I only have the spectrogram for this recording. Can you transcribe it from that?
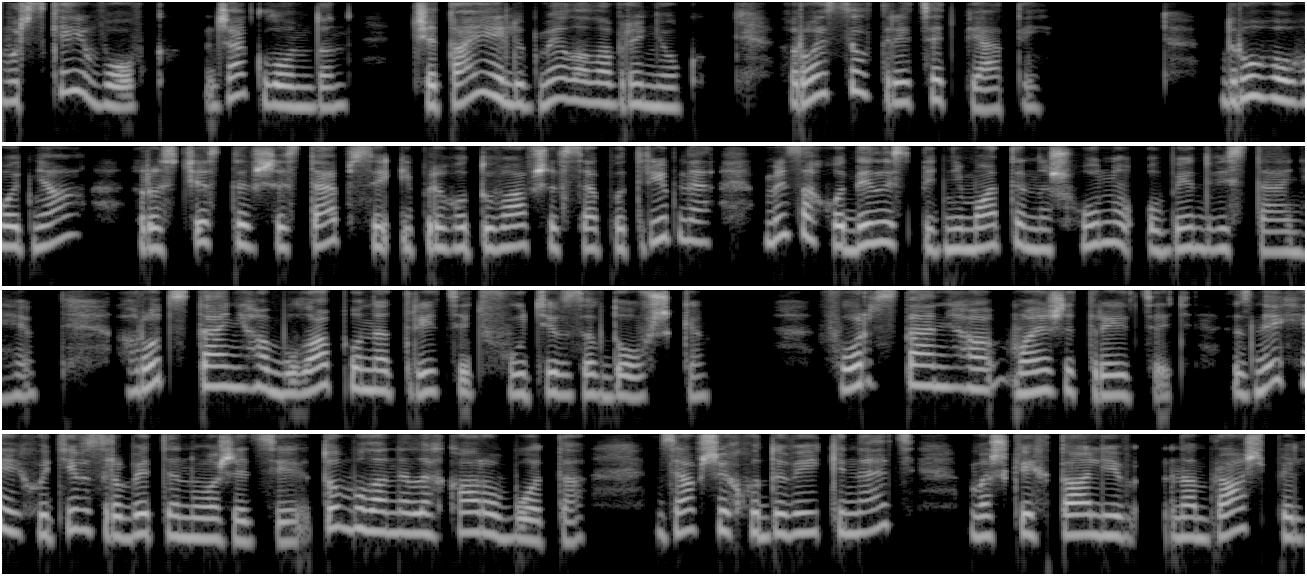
Морський вовк Джек Лондон читає Людмила Лавренюк. Розділ 35. Другого дня, розчистивши степси і приготувавши все потрібне, ми заходились піднімати на шхуну обидві стеньги. Грот стеньга була понад 30 футів завдовжки. Форт стенга майже 30. З них я й хотів зробити ножиці. То була нелегка робота. Взявши ходовий кінець важких талів на брашпіль,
